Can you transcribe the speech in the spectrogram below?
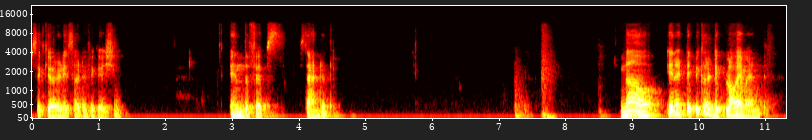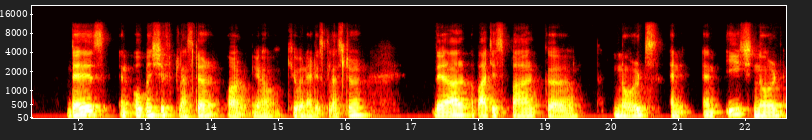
security certification in the FIPS standard. Now, in a typical deployment, there is an OpenShift cluster or you know Kubernetes cluster. There are Apache Spark uh, nodes, and and each node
